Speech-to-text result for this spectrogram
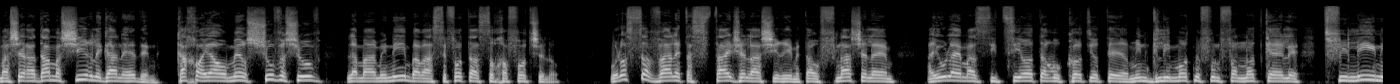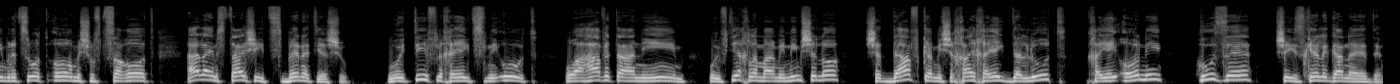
מאשר אדם עשיר לגן עדן. כך הוא היה אומר שוב ושוב למאמינים במאספות הסוחפות שלו. הוא לא סבל את הסטייל של העשירים, את האופנה שלהם, היו להם אז ציציות ארוכות יותר, מין גלימות מפונפנות כאלה, תפילין עם רצועות אור משופצרות, היה להם סטייל שעצבן את ישו. והוא הטיף לחיי צניעות, הוא אהב את העניים, הוא הבטיח למאמינים שלו שדווקא מי שחי חיי דלות, חיי עוני, הוא זה שיזכה לגן העדן.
